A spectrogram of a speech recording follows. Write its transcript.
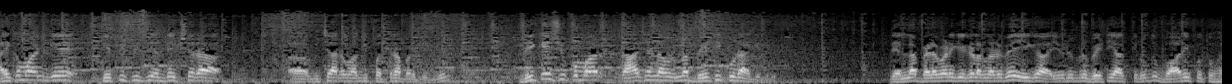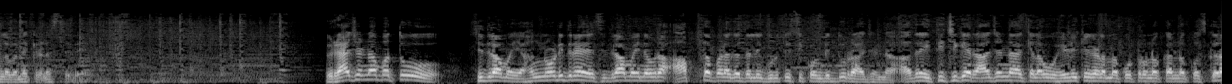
ಹೈಕಮಾಂಡ್ಗೆ ಕೆಪಿಸಿಸಿ ಅಧ್ಯಕ್ಷರ ವಿಚಾರವಾಗಿ ಪತ್ರ ಬರೆದಿದ್ರು. ಡಿಕೆ ಶಿವಕುಮಾರ್ ರಾಜಣ್ಣ ಅವರನ್ನ ಭೇಟಿ ಕೂಡ ಆಗಿದ್ರು. ಇದೆಲ್ಲ ಬೆಳವಣಿಗೆಗಳ ನಡುವೆ ಈಗ ಇವರಿಬ್ರು ಭೇಟಿ ಆಗ್ತಿರೋದು ಭಾರಿ ಕುತೂಹಲವನ್ನ ಕೇಳಿಸ್ತಿದೆ ರಾಜಣ್ಣ ಮತ್ತು ಸಿದ್ದರಾಮಯ್ಯ, ಹಂಗ್ ನೋಡಿದ್ರೆ ಸಿದ್ದರಾಮಯ್ಯನವರ ಆಪ್ತ ಬಳಗದಲ್ಲಿ ಗುರುತಿಸಿಕೊಂಡಿದ್ದು ರಾಜಣ್ಣ. ಆದ್ರೆ ಇತ್ತೀಚೆಗೆ ರಾಜಣ್ಣ ಕೆಲವು ಹೇಳಿಕೆಗಳನ್ನು ಕೊಟ್ಟರು ಅನ್ನೋ ಕಾರಣಕ್ಕೋಸ್ಕರ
